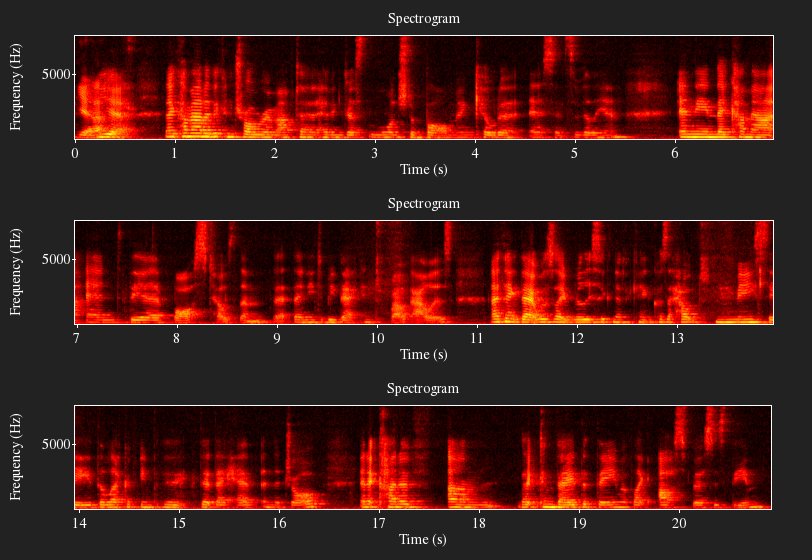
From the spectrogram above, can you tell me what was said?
Yeah. Yeah. They come out of the control room after having just launched a bomb and killed an innocent civilian. And then they come out and their boss tells them that they need to be back in 12 hours. I think that was like really significant because it helped me see the lack of empathy that they have in the job. And it kind of um, like conveyed the theme of like us versus them.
